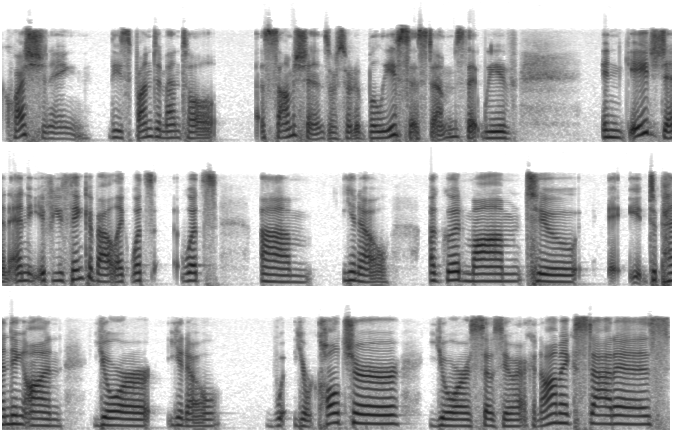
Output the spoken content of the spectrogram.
questioning these fundamental assumptions or sort of belief systems that we've engaged in. And if you think about like what's what's um, you know a good mom to depending on your you know w- your culture your socioeconomic status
